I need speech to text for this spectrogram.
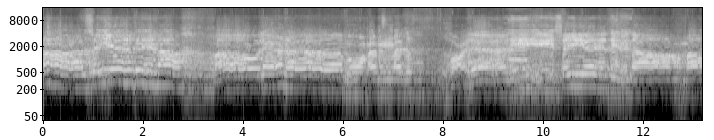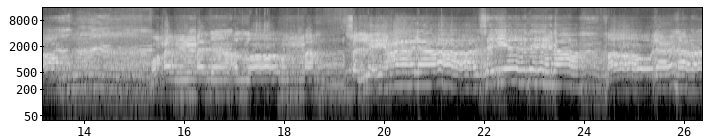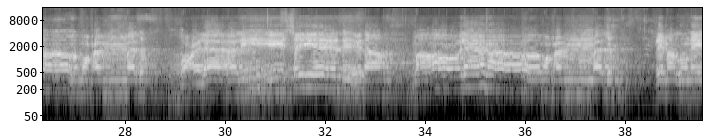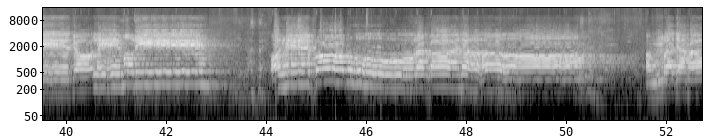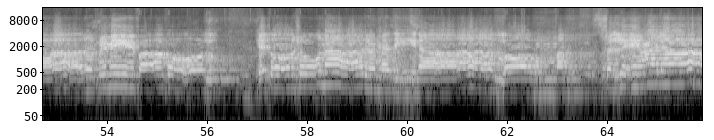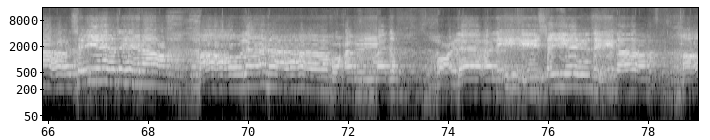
صل على سيدنا مولانا محمد وعلى آل سيدنا مولانا محمد প্রেমাগুনে জলে মরি অহে প্রভু রব্বানা যাহার প্রেমে পাগল সে তো সোনার মদিনা আল্লাহুম্মা সাল্লি আলা সাইয়্যিদিনা মাওলানা মুহাম্মদ ওয়া আলা আলি সাইয়্যিদিনা মা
